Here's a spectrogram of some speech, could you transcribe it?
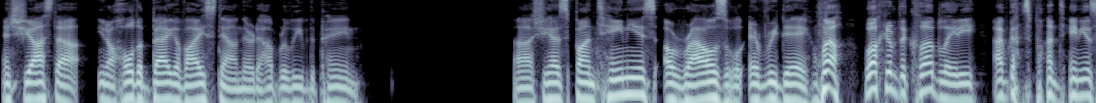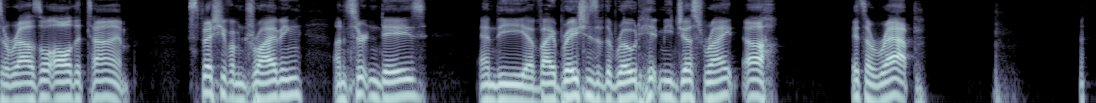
And she has to, you know, hold a bag of ice down there to help relieve the pain. Uh, she has spontaneous arousal every day. Well, welcome to the club, lady. I've got spontaneous arousal all the time, especially if I'm driving on certain days and the uh, vibrations of the road hit me just right. Oh, it's a wrap.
